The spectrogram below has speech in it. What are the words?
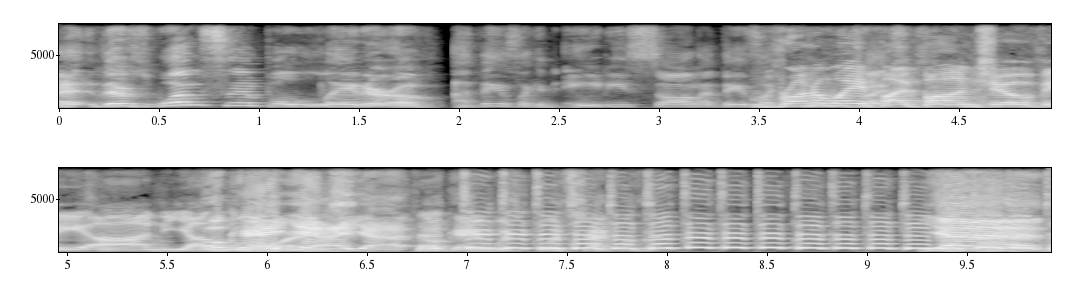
Uh, there's one sample later of I think it's like an '80s song. I think it's like Runaway by Bon. Jovi on Young Okay, Lords. yeah, yeah, The- okay, which- which Yes.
